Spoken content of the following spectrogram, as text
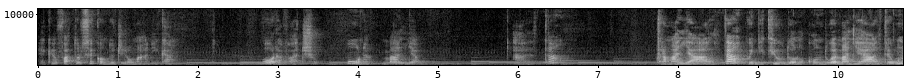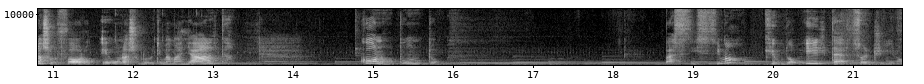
E che ho fatto il secondo giro manica. Ora faccio una maglia tra maglia alta quindi chiudono con due maglie alte una sul foro e una sull'ultima maglia alta con un punto bassissimo chiudo il terzo giro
